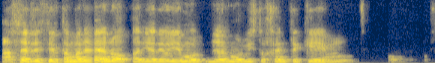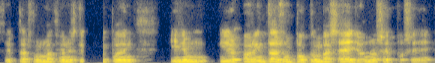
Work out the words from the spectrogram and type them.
hacer de cierta manera, ¿no? A día de hoy hemos, ya hemos visto gente que, ciertas formaciones que pueden ir, ir orientadas un poco en base a ello, no sé, pues eh,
